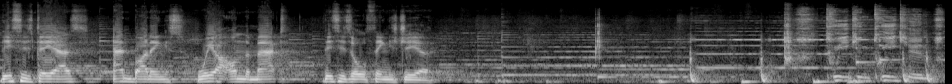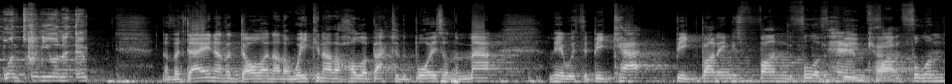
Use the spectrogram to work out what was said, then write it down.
This is Diaz and Bunnings. We are on the mat. This is all things Geo. Tweaking, tweaking, 120 on the M. Another day, another dollar, another week, another holler back to the boys on the mat. I'm here with the big cat, big Bunnings, fun, full of ham, fun cat. Fulham.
